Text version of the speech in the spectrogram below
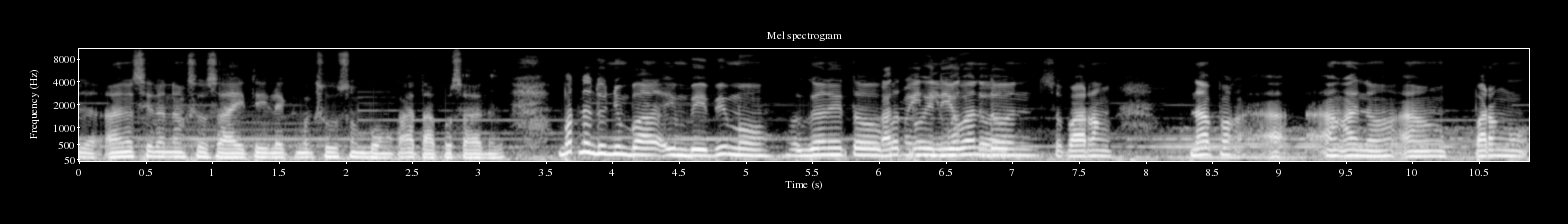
ano sila ng society like magsusumbong ka tapos ano, ba't nandun yung ba yung baby mo? Ganito, Ba't ba't, mo iniwan doon? So parang napak a- ang ano, ang parang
